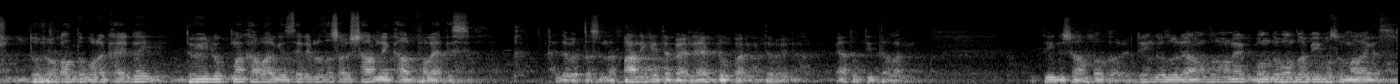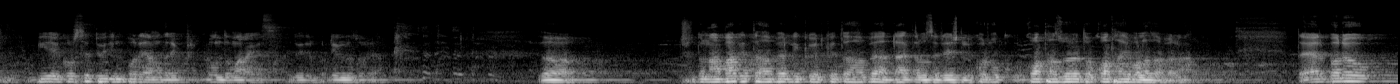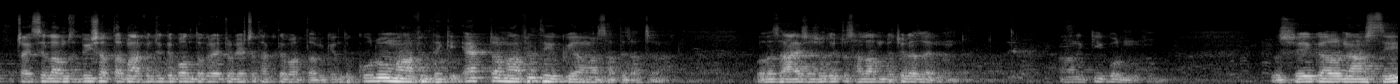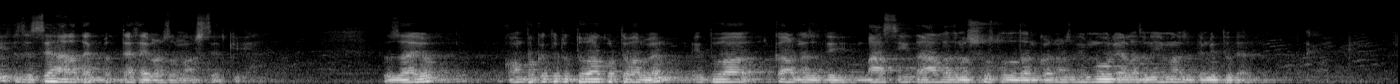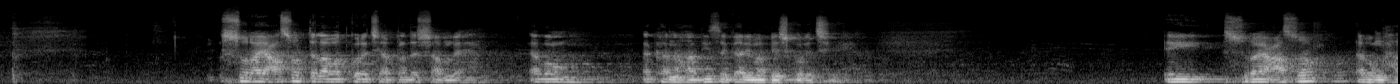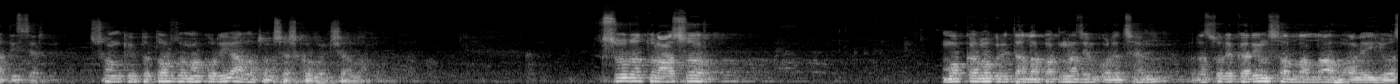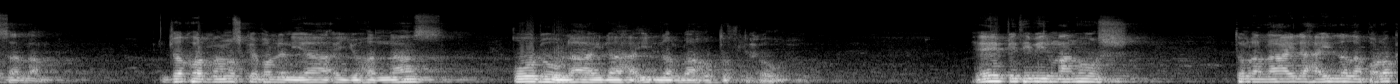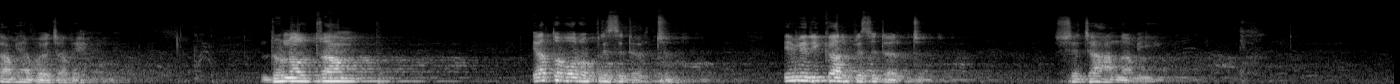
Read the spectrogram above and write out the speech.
সকাল দুপুরে খাই নাই। দুই লুকমা খাবার গেছে এলিমুল সাহেব সামনে খাবার ফলাই দিছে। খেতে পারতেছে না, পানি খেতে পারি না, এক ডুব পানি খেতে পারি না, এত তিতা লাগে। তিন সপ্তাহ ধরে, ডেঙ্গু জ্বরে আমাদের অনেক বন্ধু বান্ধব এই বছর মারা গেছে। বিয়ে করছে, দুই দিন পরে আমাদের এক বন্ধু মারা গেছে, দুই দিন পর ডেঙ্গু জ্বরে। তো শুধু নাপা খেতে হবে লিকুইড খেতে হবে, আর ডাক্তার বলছে রেস্ট নিয়ে, কোনো কথা জোরে তো কথাই বলা যাবে না। তো এরপরেও চাইছিলাম যে দুই সপ্তাহ মাহফিল যদি বন্ধ করে একটু রেস্টে থাকতে পারতাম, কিন্তু কোনো মাহফিল থেকে, একটা মাহফিল থেকে কেউ আমার সাথে যাচ্ছে না। বলেছে আয়েশা শুধু একটু সালাম দিয়ে চলে যায় মানে কি করব? তো সেই কারণে আসছি যে চেহারা দেখবার দেখাইবার জন্য আসছি আর কি। তো যাই হোক, কমপক্ষে তো একটু দোয়া করতে পারবেন। এই দোয়ার কারণে যদি বাঁচি, তা আল্লাহ যেন সুস্থতা দান করেন, আর যদি মরি, আল্লাহ যেন ইমানে যদি মৃত্যু দেন। সোরাই আসর তেলাওয়াত করেছি আপনাদের সামনে, এবং এখানে হাদিসে কারিমা পেশ করেছি। এই সুরায় আসর এবং হাদিসের সংক্ষিপ্ত তর্জমা করে আলোচনা শেষ করব ইনশাআল্লাহ। সুরাতুল আসর মক্কা নগরীতে আল্লাহ পাক নাজিল করেছেন রাসূল করিম সাল্লাল্লাহু আলাইহি ওয়াসাল্লাম। যখন মানুষকে বললেন, ইয়া আইয়ুহান নাস, কুলু লা ইলাহা ইল্লাল্লাহু তুফলিহুন। হে পৃথিবীর মানুষ তোমরা লা ইলাহা ইল্লাল্লাহ পড়ো, কামিয়াব হয়ে যাবে। ডোনাল্ড ট্রাম্প এত বড় প্রেসিডেন্ট, আমেরিকার প্রেসিডেন্ট, সে জাহান্নামী।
